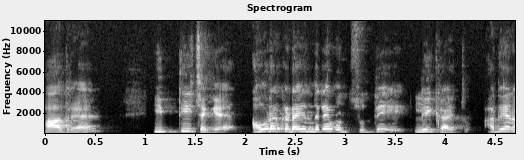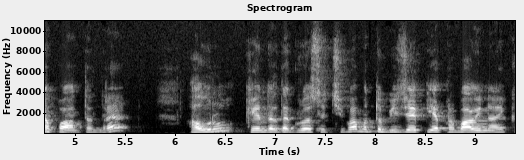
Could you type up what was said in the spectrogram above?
ಆದರೆ ಇತ್ತೀಚೆಗೆ ಅವರ ಕಡೆಯಿಂದಲೇ ಒಂದು ಸುದ್ದಿ ಲೀಕ್ ಆಯಿತು. ಅದೇನಪ್ಪ ಅಂತಂದರೆ ಅವರು ಕೇಂದ್ರದ ಗೃಹ ಸಚಿವ ಮತ್ತು ಬಿ ಜೆ ಪಿಯ ಪ್ರಭಾವಿ ನಾಯಕ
